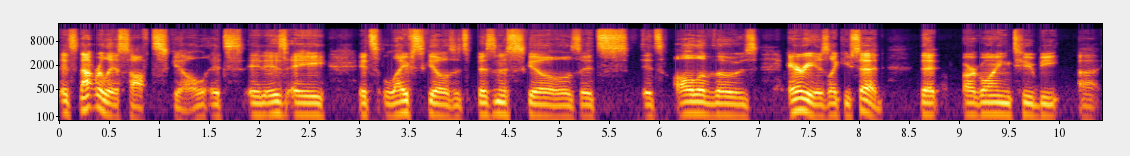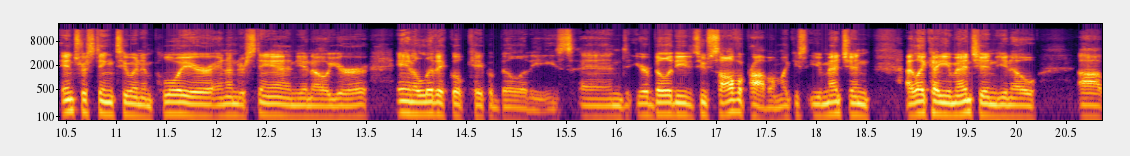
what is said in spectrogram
it's not really a soft skill. It's it is a it's life skills, it's business skills, it's it's all of those areas, like you said, that are going to be uh, interesting to an employer and understand you know your analytical capabilities and your ability to solve a problem. Like you, you mentioned i like how you mentioned you know uh,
